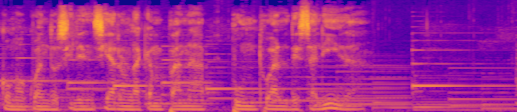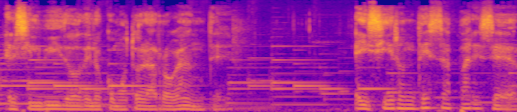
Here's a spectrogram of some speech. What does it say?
como cuando silenciaron la campana puntual de salida, el silbido de locomotor arrogante, e hicieron desaparecer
